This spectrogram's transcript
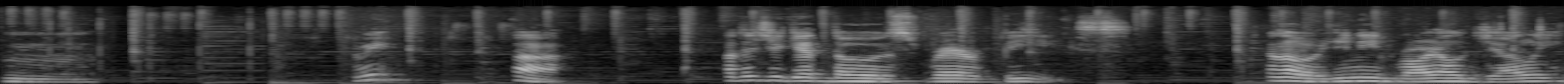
Hmm. We, huh. How did you get those rare bees? Hello, you need royal jelly?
